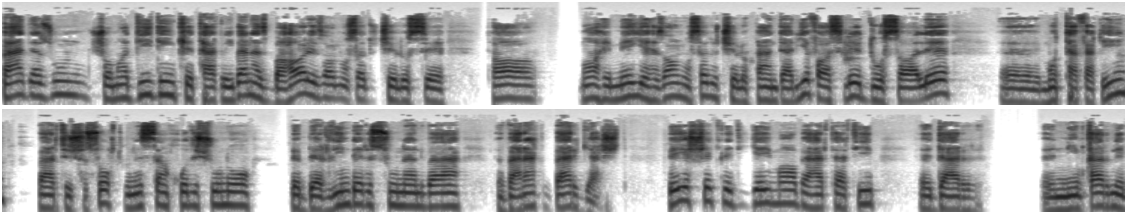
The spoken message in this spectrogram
بعد از اون شما دیدین که تقریبا از بهار 1943 تا ماه می 1945 در یه فاصله دو ساله متفقین و ارتش سرخ تونستن خودشونو به برلین برسونن و ورق برگشت. به یه شکل دیگه ما به هر ترتیب در نیم قرن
